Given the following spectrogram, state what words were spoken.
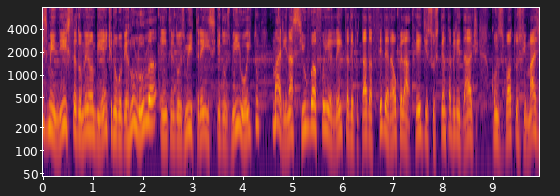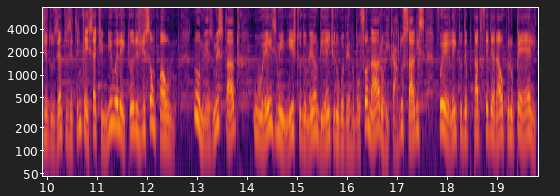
Ex-ministra do Meio Ambiente no governo Lula, entre 2003 e 2008, Marina Silva foi eleita deputada federal pela Rede Sustentabilidade, com os votos de mais de 237 mil eleitores de São Paulo. No mesmo estado, o ex-ministro do Meio Ambiente no governo Bolsonaro, Ricardo Salles, foi eleito deputado federal pelo PL,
